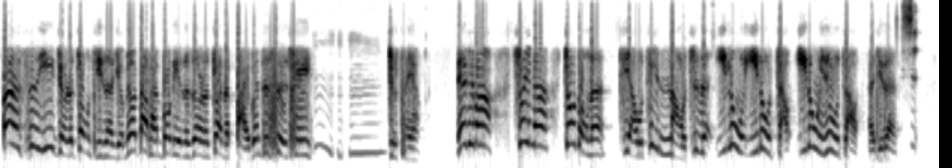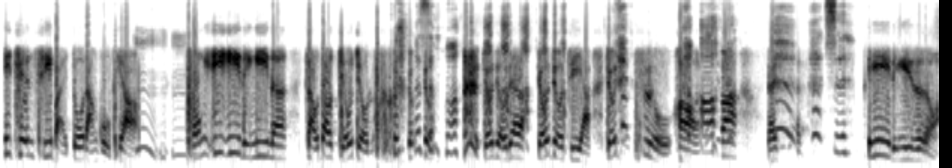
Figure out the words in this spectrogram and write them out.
二四一九的重疾呢有没有大盘崩跌的时候呢赚了百分之四十七？嗯嗯嗯，就这样，了解吗？所以呢，周董呢绞尽脑汁的一路一路找，一路一路找，来，吉正，是，一千七百多档股票，嗯嗯嗯，从一一零一呢找到九九 九九？九九这九九几啊，九九四五哈，好是吧？来，是。一一零一是什么？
